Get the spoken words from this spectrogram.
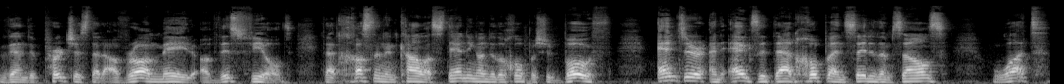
than the purchase that Avram made of this field, that Chassan and Kala standing under the chuppah should both enter and exit that chuppah and say to themselves, What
